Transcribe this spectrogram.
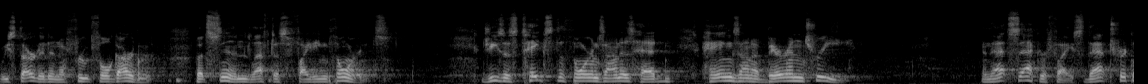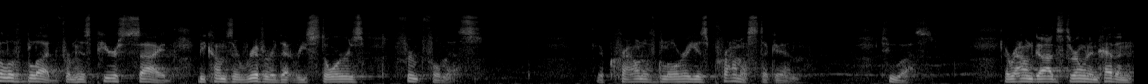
We started in a fruitful garden, but sin left us fighting thorns. Jesus takes the thorns on his head, hangs on a barren tree, and that sacrifice, that trickle of blood from his pierced side, becomes a river that restores fruitfulness. The crown of glory is promised again to us. Around God's throne in heaven,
